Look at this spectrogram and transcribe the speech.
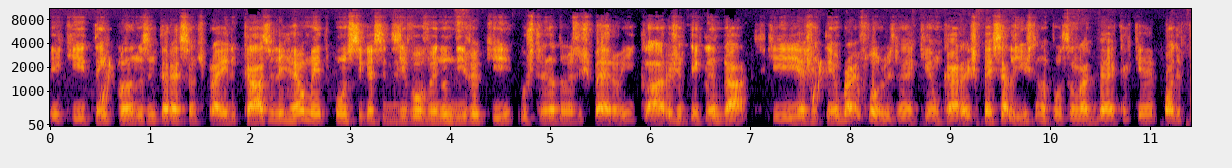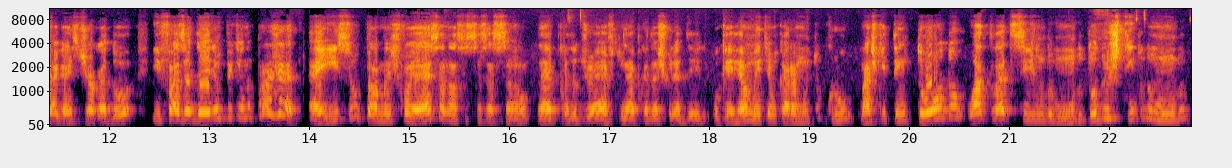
e que tem planos interessantes para ele, caso ele realmente consiga se desenvolver no nível que os treinadores esperam. E claro, a gente tem que lembrar que a gente tem o Brian Flores, né, que é um cara especialista na posição linebacker, que pode pegar esse jogador e fazer dele um pequeno projeto. É isso, pelo menos foi essa a nossa sensação na época do draft, na época da escolha dele, porque realmente é um cara muito cru, mas que tem todo o atleticismo do mundo, todo o instinto do mundo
